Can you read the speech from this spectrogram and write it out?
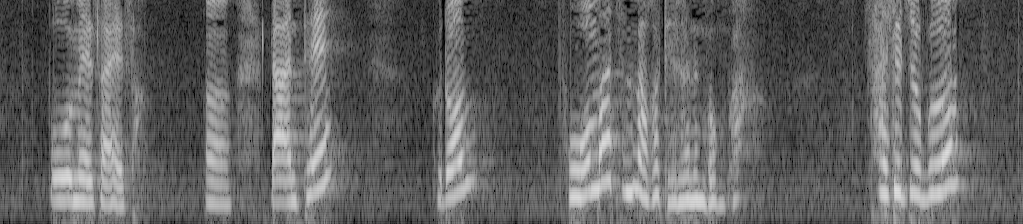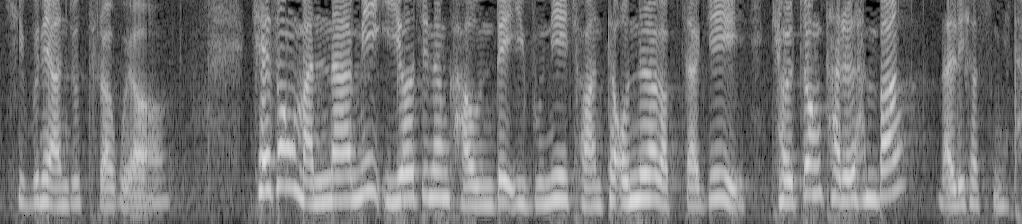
보험회사에서 어, 나한테 그럼 보험 아줌마가 되라는 건가? 사실 조금 기분이 안 좋더라고요. 계속 만남이 이어지는 가운데 이분이 저한테 어느 날 갑자기 결정타를 한 방 날리셨습니다.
